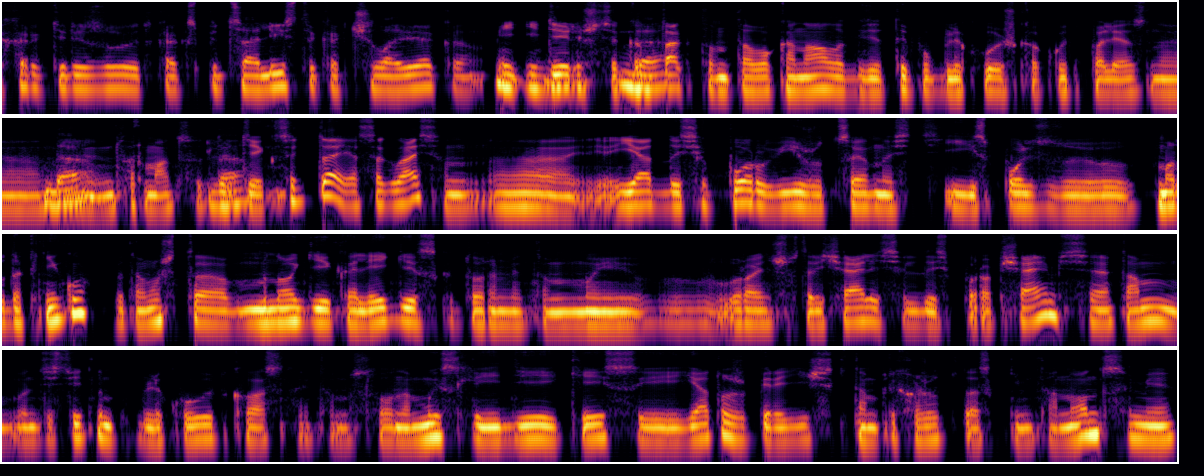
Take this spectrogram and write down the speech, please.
характеризует как специалиста, как человека. И, и делишься да. контактом того канала, где ты публикуешь какую-то полезную да. информацию для да. людей. Кстати, да, я согласен. Э, я до сих пор вижу ценность и использую мордокнигу, потому что многие коллеги, с которыми там мы раньше встречались или до сих пор общаемся, там действительно публикуют классные там условно мысли, идеи, кейсы. И я тоже периодически там прихожу туда с какими-то анонсами,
